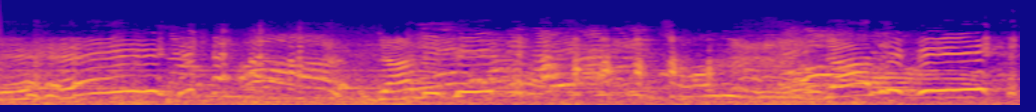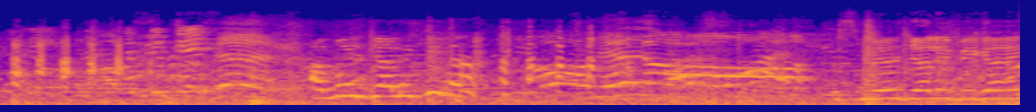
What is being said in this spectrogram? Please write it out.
Yay! Jollibee! Jollibee! Amoy Jollibee na! Smell Jollibee, guys.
